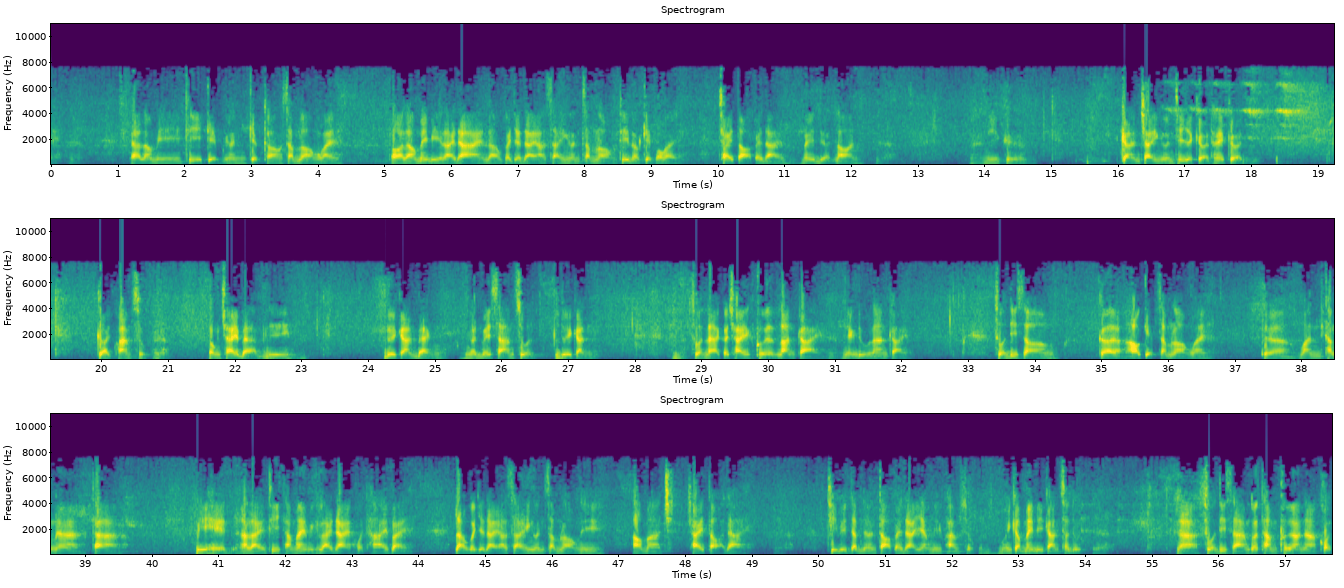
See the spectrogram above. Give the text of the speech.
ถ้าเรามีที่เก็บเงิน เก็บทองสำรองไว้ พอเราไม่มีรายได้ เราก็จะได้อาศัยเงินสำรองที่เราเก็บเอาไว้ ใช้ต่อไปได้ไม่เดือดร้อน นี่คือการใช้เงินที่จะเกิดให้เกิด เกิดความสุข ต้องใช้แบบนี้ด้วยการแบ่งเงินไว้สามส่วนด้วยกัน ส่วนแรกก็ใช้เพื่อร่างกายเลี้ยงดูร่างกาย ส่วนที่สองก็เอาเก็บสำรองไว้เพื่อวันข้างหน้าถ้า มีเหตุอะไรที่ทำให้มีรายได้หดหายไป เราก็จะได้อาศัยเงินสำรองนี้ เอามาใช้ต่อได้ ชีวิตดำเนินต่อไปได้อย่างมีความสุข เหมือนกับไม่มีการสะดุด และส่วนที่สามก็ทำเพื่ออนาคต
